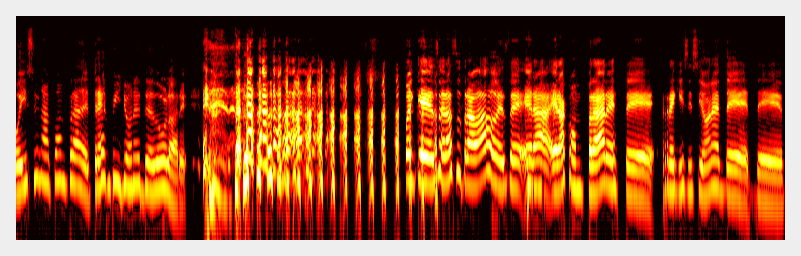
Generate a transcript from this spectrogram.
hoy hice una compra de 3 millones de dólares. Porque ese era su trabajo, ese era, era comprar este, requisiciones de,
